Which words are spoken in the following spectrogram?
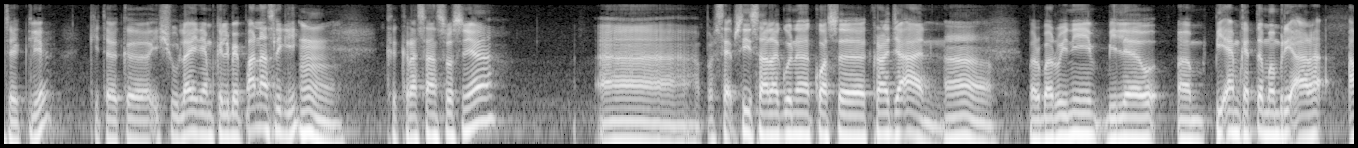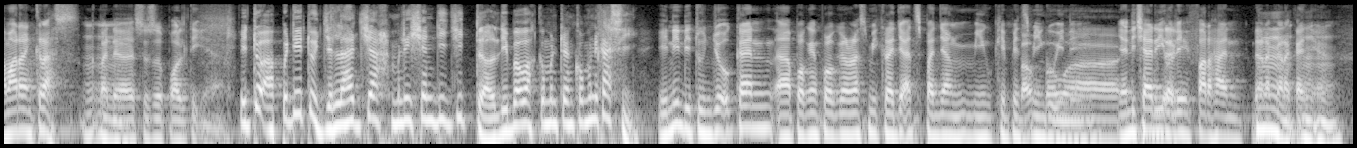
Crystal clear. Kita ke isu lain yang mungkin lebih panas lagi. Hmm. Kekerasan seterusnya. Uh, persepsi salah guna kuasa kerajaan. Ah. Baru-baru ini bila um, PM kata memberi arah, amaran keras mm kepada susu politiknya. Itu apa dia tu jelajah Malaysian Digital di bawah Kementerian Komunikasi. Ini ditunjukkan uh, program-program rasmi kerajaan sepanjang minggu kempen seminggu ini yang dicari oleh Farhan dan rakan-rakannya.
